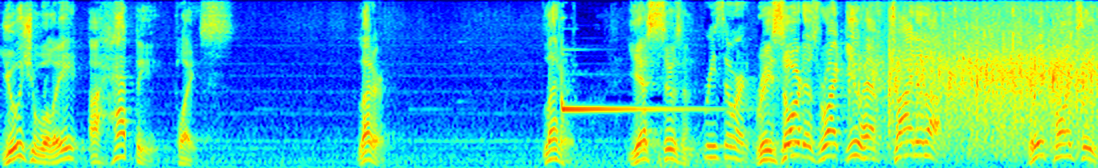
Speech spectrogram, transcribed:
Usually a happy place. Letter. Letter. Yes, Susan. Resort. Resort is right. You have tied it up. Three points each.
